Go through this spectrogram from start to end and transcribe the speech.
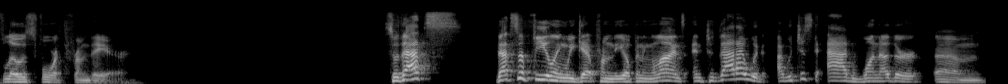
flows forth from there. So that's that's the feeling we get from the opening lines. And to that i would i would just add one other um,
